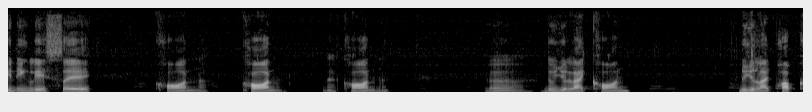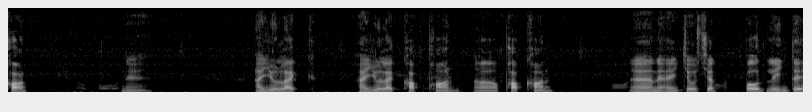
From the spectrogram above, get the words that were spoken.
in english say corn corn ណា corn uh, do you like corn do you like popcorn ណា are you like are you like popcorn uh, popcorn អ្នកឯងចូលចិត្តពោតលីងទេ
